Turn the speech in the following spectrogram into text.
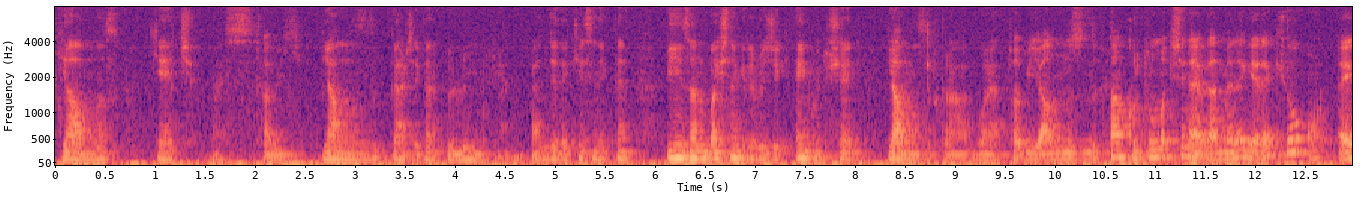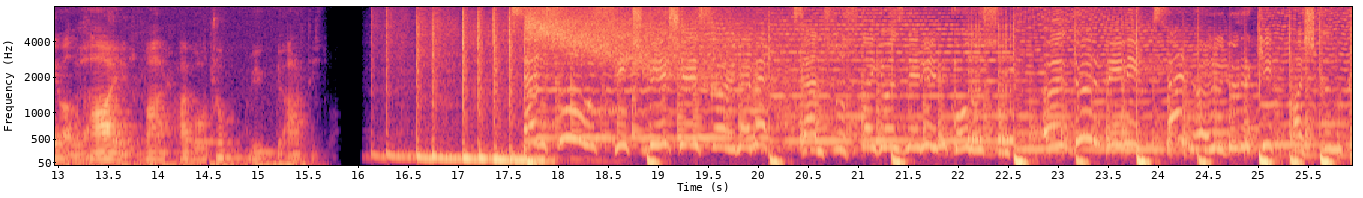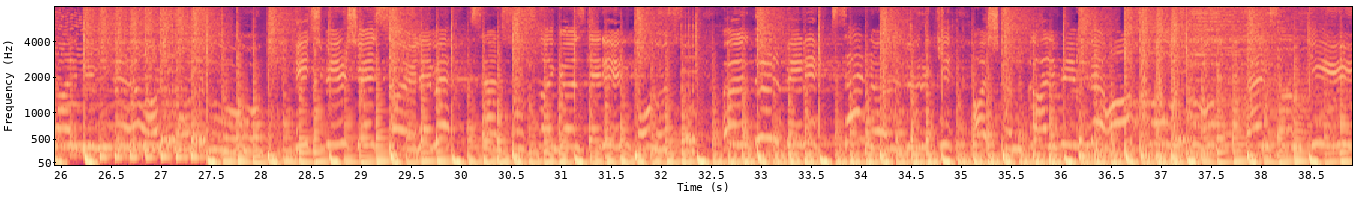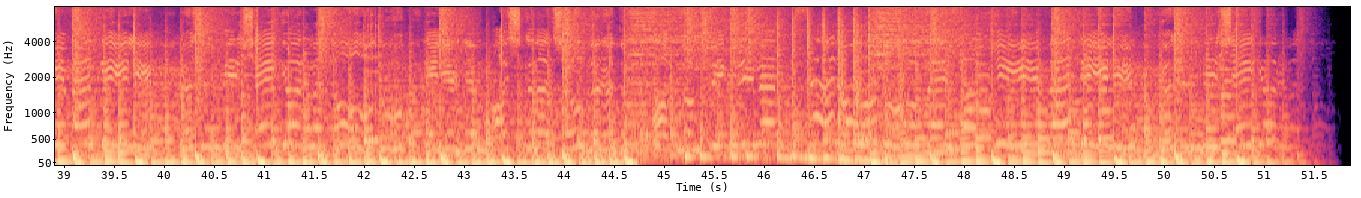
yalnız geçmez Tabii ki. yalnızlık gerçekten ölümdür yani. Bence de kesinlikle bir insanın başına gelebilecek en kötü şey yalnızlıktır abi bu hayatta. Tabii yalnızlıktan kurtulmak için evlenmene gerek yok. Eyvallah. Hayır var. Abi o çok büyük bir artış hiçbir şey söyleme. Sen sus da gözlerin konuşsun. Öldür beni.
